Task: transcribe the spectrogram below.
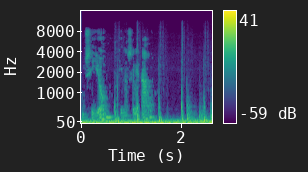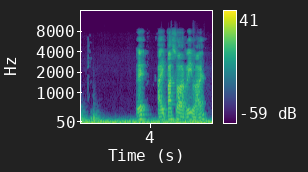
Un sillón. Aquí no se ve nada. Eh, hay pasos arriba, eh.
